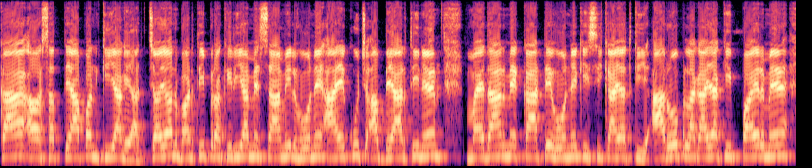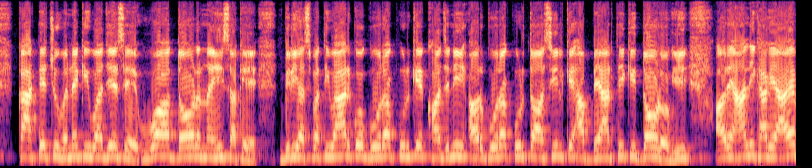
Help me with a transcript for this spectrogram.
का सत्यापन किया गया। चयन भर्ती प्रक्रिया में शामिल होने आए कुछ अभ्यर्थी ने मैदान में कांटे होने की शिकायत की। आरोप लगाया कि पैर में कांटे चुभने की वजह से वह दौड़ नहीं सके। बृहस्पतिवार को गोरखपुर के खजनी और गोरखपुर तहसील के अभ्यर्थी की दौड़ होगी। और यहाँ लिखा गया है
